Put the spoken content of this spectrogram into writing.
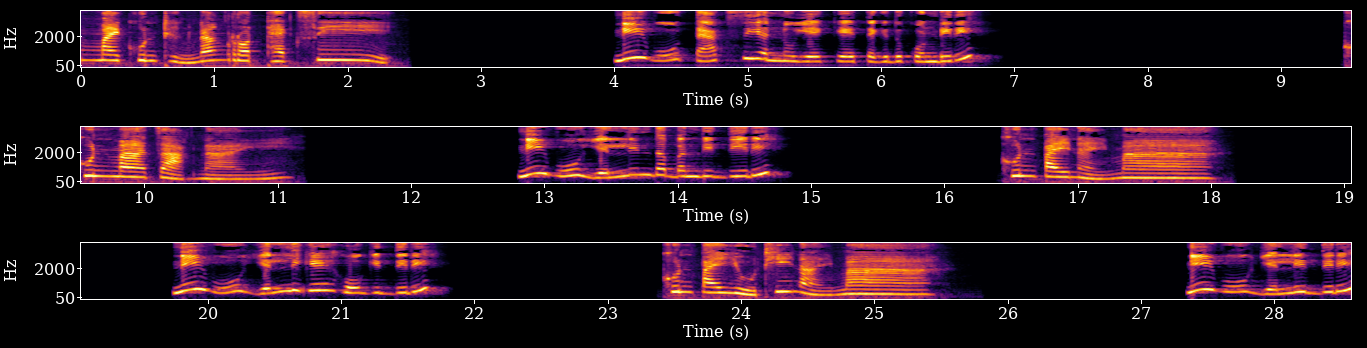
ำไมคุณถึงนั่งรถแท็กซี่ ನೀವು ಟ್ಯಾಕ್ಸಿಯನ್ನು ಏಕೆ ತೆಗೆದುಕೊಂಡಿರಿ คุณมาจากไหน ನೀವು ಎಲ್ಲಿಂದ ಬಂದಿದ್ದೀರಿ คุณไปไหนมา ನೀವು ಎಲ್ಲಿಗೆ ಹೋಗಿದ್ದಿರಿ คุณไปอยู่ที่ไหนมา ನೀವು ಎಲ್ಲಿದ್ದಿರಿ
